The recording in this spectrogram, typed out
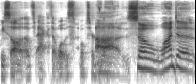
we saw of Agatha? What was what was her? Deal? Uh, so Wanda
